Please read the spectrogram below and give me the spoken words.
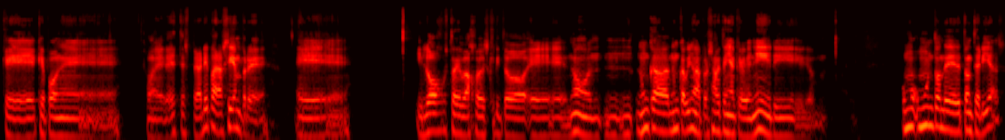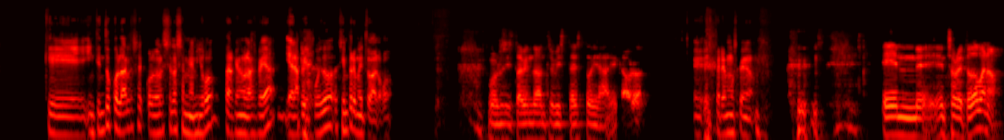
que, que pone, pone, Te esperaré para siempre. Eh, y luego justo debajo he escrito, eh, no, nunca, nunca vino la persona que tenía que venir y un, un montón de tonterías que intento colarse, colárselas a mi amigo para que no las vea y a la que puedo siempre meto algo. Bueno, si está viendo la entrevista esto dirá, qué cabrón. Eh, esperemos que no. en, en, sobre todo, bueno,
